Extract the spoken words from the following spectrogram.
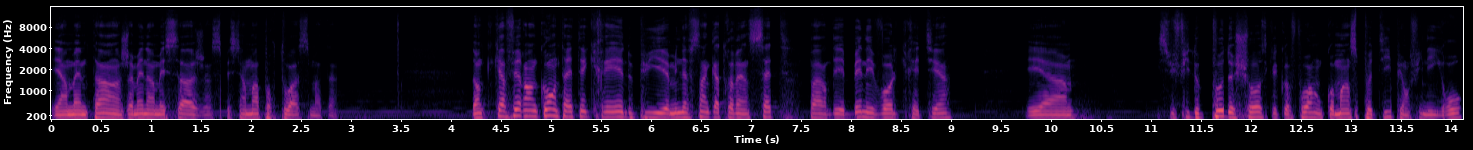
Et en même temps, j'amène un message spécialement pour toi ce matin. Donc, Café Rencontre a été créé depuis 1987 par des bénévoles chrétiens. Et il suffit de peu de choses, quelquefois, on commence petit puis on finit gros.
